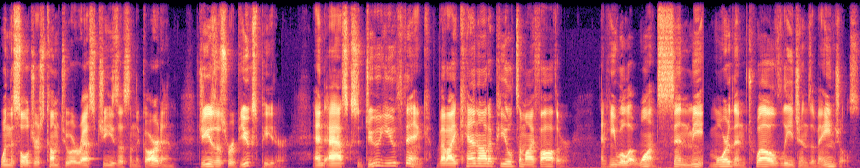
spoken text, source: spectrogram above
when the soldiers come to arrest Jesus in the garden, Jesus rebukes Peter and asks, Do you think that I cannot appeal to my Father, and he will at once send me more than twelve legions of angels?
